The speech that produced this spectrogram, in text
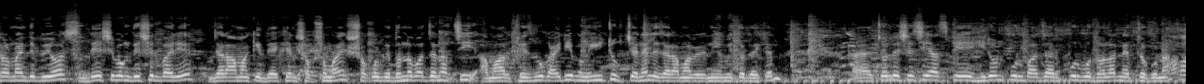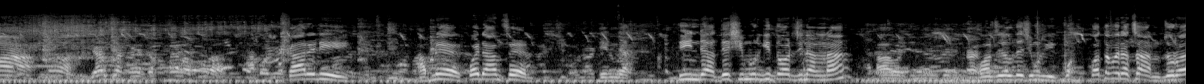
সম্মানিত বিয়স দেশ এবং দেশের বাইরে যারা আমাকে দেখেন সবসময় সকলকে ধন্যবাদ জানাচ্ছি আমার ফেসবুক আইডি এবং ইউটিউব চ্যানেলে যারা আমার নিয়মিত দেখেন। চলে এসেছি আজকে হিরণপুর বাজার পূর্ব ধলা নেত্রকোনা। কার রেডি আপনি কয়টা আনছেন? তিনটা। তিনটা। দেশি মুরগি তো অরিজিনাল না? অরিজিনাল দেশি মুরগি। কত করে চান? জোড়া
